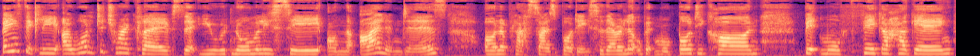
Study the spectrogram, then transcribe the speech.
basically I want to try clothes that you would normally see on the Islanders on a plus size body. So they're a little bit more bodycon, bit more figure hugging.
